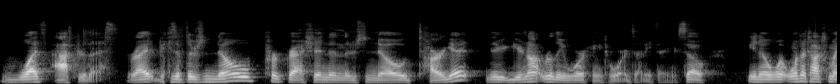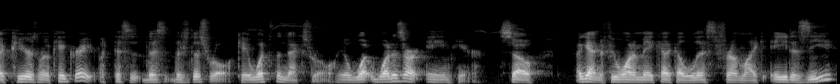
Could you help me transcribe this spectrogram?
what's after this, right? Because if there's no progression and there's no target, you're not really working towards anything. So, you know, once I talk to my peers, I'm like, okay, great, like this is this, there's this role. Okay, what's the next role? You know, what what is our aim here? So, again, if you want to make like a list from like A to Z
